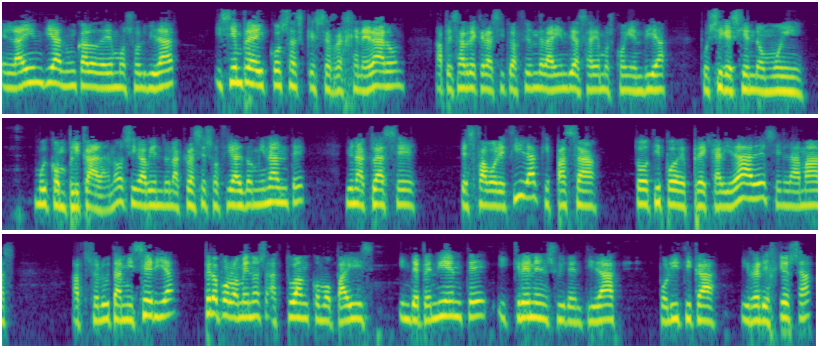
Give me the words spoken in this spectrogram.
en la India, nunca lo debemos olvidar, y siempre hay cosas que se regeneraron, a pesar de que la situación de la India sabemos que hoy en día pues sigue siendo muy, muy complicada, ¿no? Sigue habiendo una clase social dominante y una clase desfavorecida que pasa todo tipo de precariedades en la más absoluta miseria, pero por lo menos actúan como país independiente y creen en su identidad política y religiosa,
